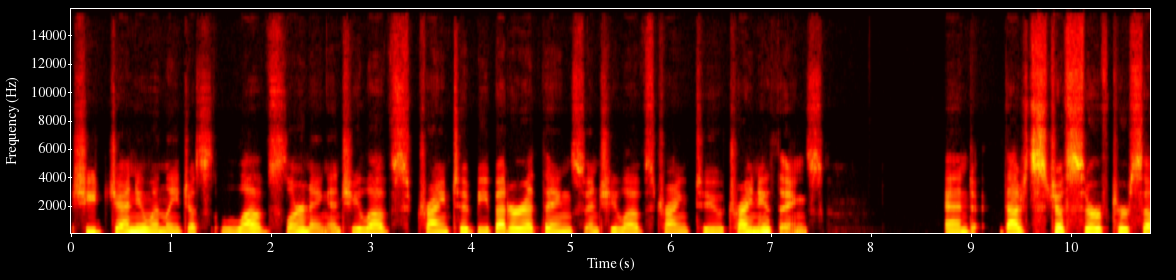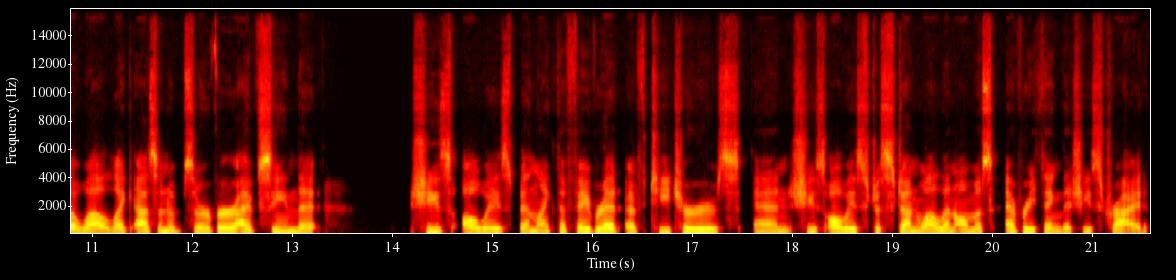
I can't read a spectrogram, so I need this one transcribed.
she genuinely just loves learning and she loves trying to be better at things and she loves trying to try new things. And that's just served her so well. Like, as an observer, I've seen that she's always been like the favorite of teachers and she's always just done well in almost everything that she's tried.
